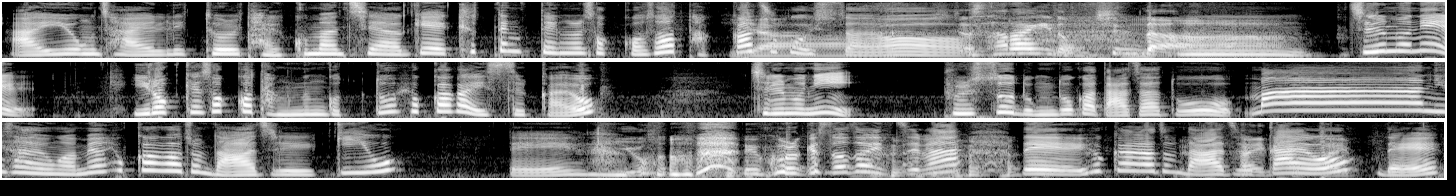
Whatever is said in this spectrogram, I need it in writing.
아이용 자일리톨 달콤한 치약에 큐땡땡을 섞어서 닦아주고 이야, 있어요. 진짜 사랑이 넘친다. 음, 질문 1. 이렇게 섞어 닦는 것도 효과가 있을까요? 질문 2. 불소 농도가 낮아도 많이 사용하면 효과가 좀 나아질기요? 네. 그렇게 써져 있지만, 네, 효과가 좀 나아질까요? 네.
